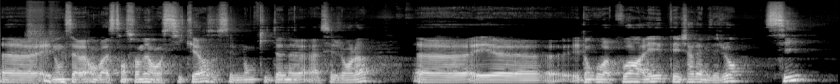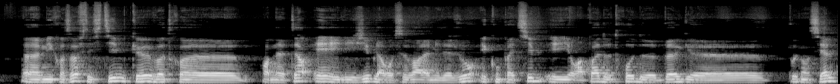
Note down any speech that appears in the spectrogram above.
Euh, et donc, ça on va se transformer en Seekers, c'est le nom qu'ils donnent à, ces gens-là. Euh, et, et, donc, on va pouvoir aller télécharger la mise à jour si euh, Microsoft estime que votre euh, ordinateur est éligible à recevoir la mise à jour, est compatible et il n'y aura pas de trop de bugs euh, potentiels.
